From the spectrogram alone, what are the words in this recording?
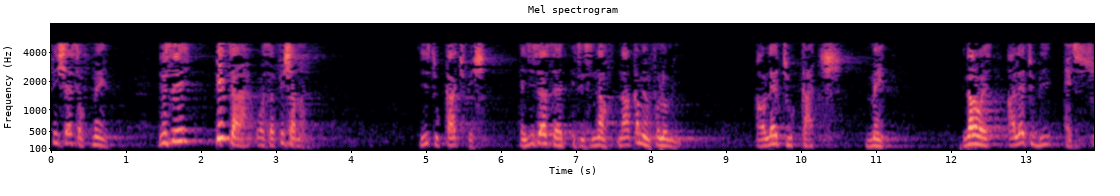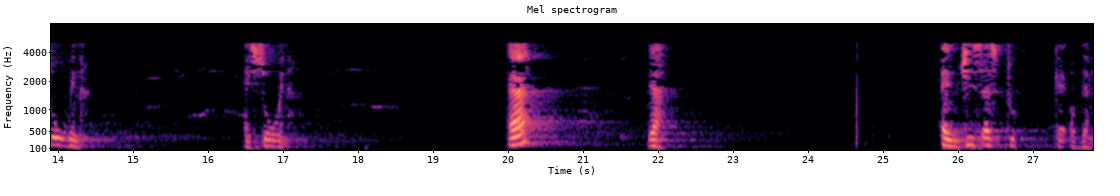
Fishers of men. You see, Peter was a fisherman. He used to catch fish. And Jesus said, It is enough. Now come and follow me. I'll let you catch men. In other words, I'll let you be a soul winner a soul winner. Eh? Yeah. And Jesus took care of them.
